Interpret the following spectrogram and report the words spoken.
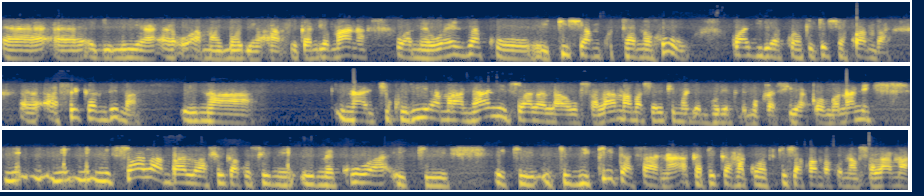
uh, jumuiya uh, ama Umoja wa Afrika. Ndio maana wameweza kuitisha mkutano huu kwa ajili ya kuhakikisha kwamba uh, Afrika nzima ina inalichukulia maanani suala la usalama mashariki mwa Jamhuri ya Kidemokrasia ya Kongo, na ni, ni, ni, ni, ni swala ambalo Afrika Kusini imekuwa ikijikita iki, iki sana katika kuhakikisha kwamba kuna usalama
